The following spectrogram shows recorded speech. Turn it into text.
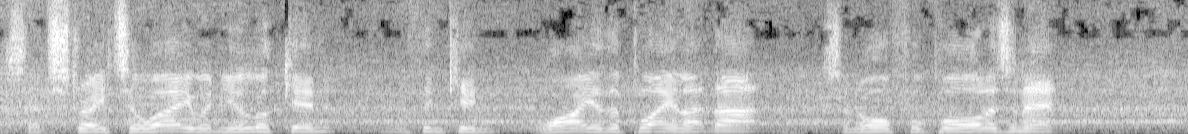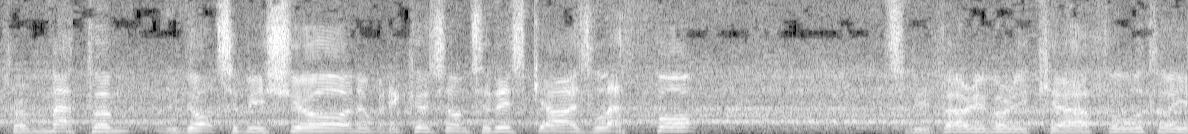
I said straight away when you're looking, you're thinking, why are they playing like that? It's an awful ball, isn't it? From Mepham, you've got to be sure. And when it goes onto this guy's left foot, to be very, very careful. Luckily,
